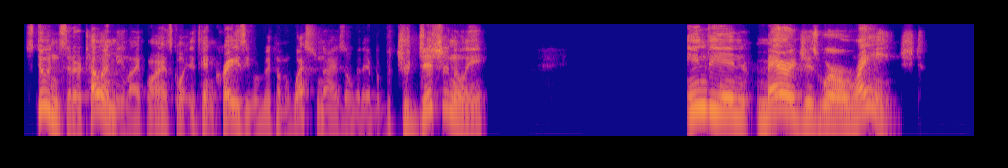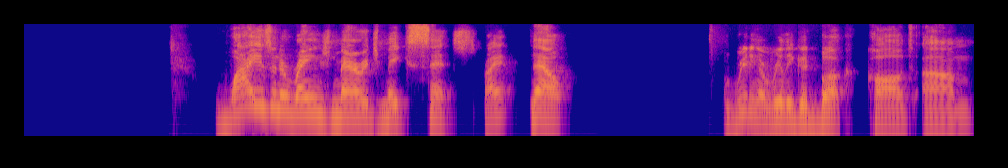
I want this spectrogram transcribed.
students that are telling me like, "Why it's going, it's getting crazy. We're becoming westernized over there." But, but traditionally, Indian marriages were arranged. Why is an arranged marriage make sense, right? Now, I'm reading a really good book called um,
